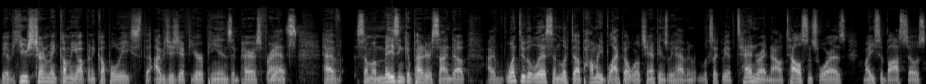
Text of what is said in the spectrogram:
We have a huge tournament coming up in a couple weeks. The IBJJF Europeans in Paris, France, yes. have some amazing competitors signed up. I went through the list and looked up how many black belt world champions we have, and it looks like we have 10 right now. Thalison Soares, Maisa Bastos,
